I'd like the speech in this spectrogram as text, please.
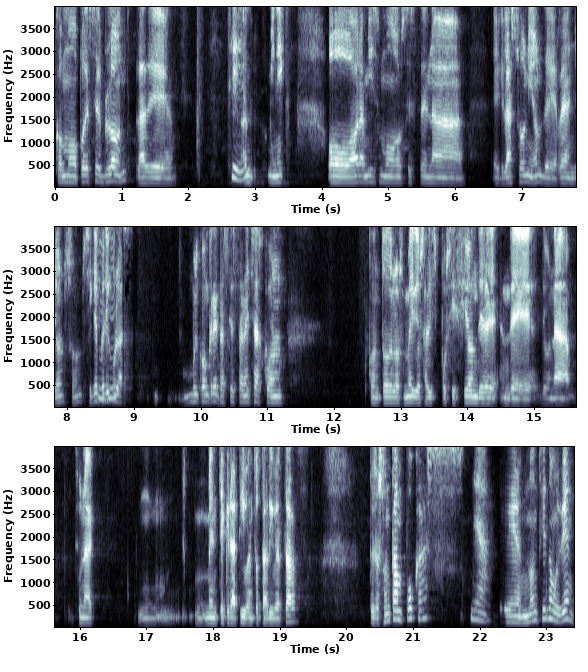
como puede ser Blonde, la de sí. Andrew Dominic, o ahora mismo se estrena eh, Glass Onion de Ryan Johnson. Sí que hay películas muy concretas que están hechas con, con todos los medios a disposición de, una, de una mm, mente creativa en total libertad, pero son tan pocas ya eh, no entiendo muy bien.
